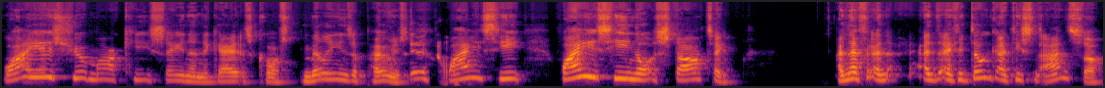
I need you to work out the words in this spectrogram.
Why is your marquee signing the guy that's cost millions of pounds? Why is he? Why is he not starting? And if and, and if you don't get a decent answer,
